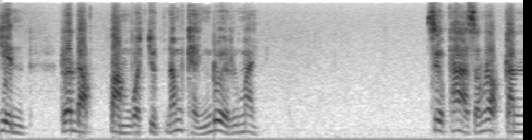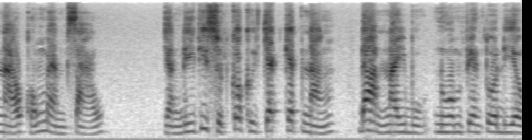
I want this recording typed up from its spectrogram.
เย็น ระดับต่ำกว่าจุดน้ำแข็งด้วยหรือไม่ เสื้อผ้าสำหรับกันหนาวของแม่มสาว อย่างดีที่สุดก็คือแจ็คเก็ตหนัง ด้านในบุนวมเพียงตัวเดียว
